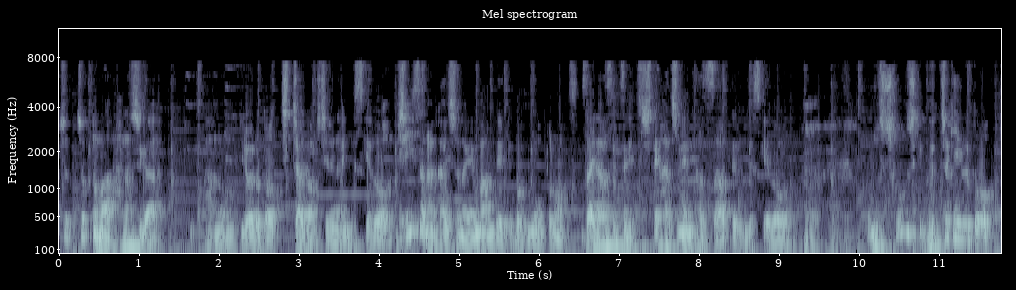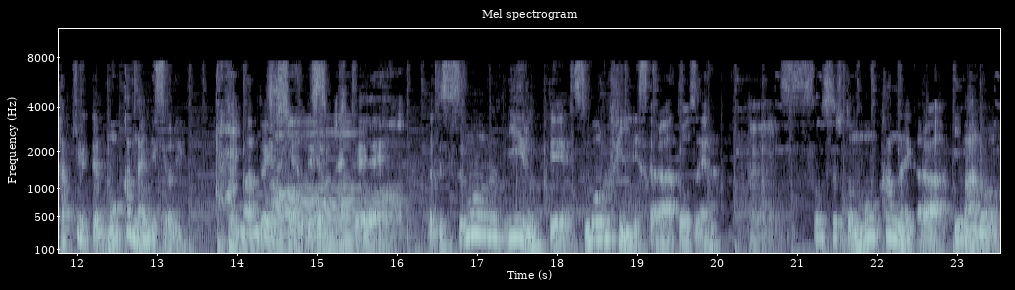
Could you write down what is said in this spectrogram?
ちょ、ちょっとまあ話が、あの、いろいろとちっちゃうかもしれないんですけど、小さな会社の M&A って僕もこの財団設立して8年携わってるんですけど、もう正直ぶっちゃけ言うと、はっきり言って儲かんないんですよね。M&A をやっててもね。ええだってスモールディールってスモールフィーですから、当然。そうすると儲かんないから、今あの、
